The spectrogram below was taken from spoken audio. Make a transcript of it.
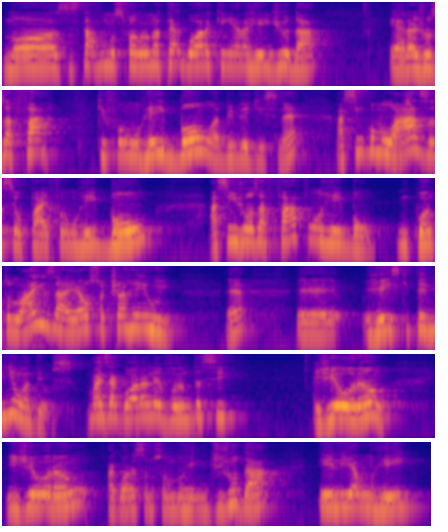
Nós estávamos falando até agora quem era rei de Judá. Era Josafá, que foi um rei bom, a Bíblia diz, né? Assim como Asa, seu pai, foi um rei bom, assim Josafá foi um rei bom. Enquanto lá em Israel só tinha rei ruim. Né? É, reis que temiam a Deus. Mas agora levanta-se Georão, e Georão, agora estamos falando do reino de Judá, ele é um rei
